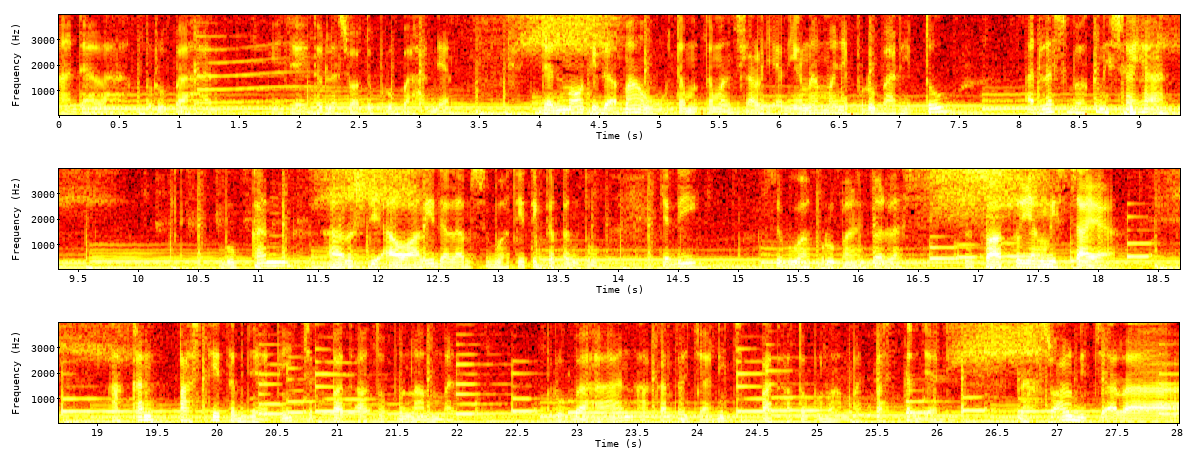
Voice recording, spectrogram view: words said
adalah perubahan. Hijrah itu adalah suatu perubahan ya. Dan mau tidak mau teman-teman sekalian yang namanya perubahan itu adalah sebuah keniscayaan. Bukan harus diawali dalam sebuah titik tertentu. Jadi sebuah perubahan itu adalah sesuatu yang niscaya. Akan pasti terjadi cepat ataupun lambat perubahan akan terjadi cepat ataupun lambat pasti terjadi. Nah, soal bicara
